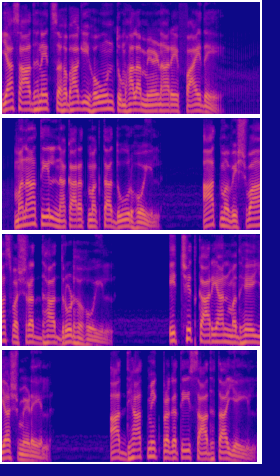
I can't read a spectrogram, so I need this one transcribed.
या साधनेत सहभागी होऊन तुम्हाला मिळणारे फायदे मनातील नकारात्मकता दूर होईल. आत्मविश्वास व श्रद्धा दृढ होईल. इच्छित कार्यांमध्ये यश मिळेल. आध्यात्मिक प्रगती साधता येईल.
